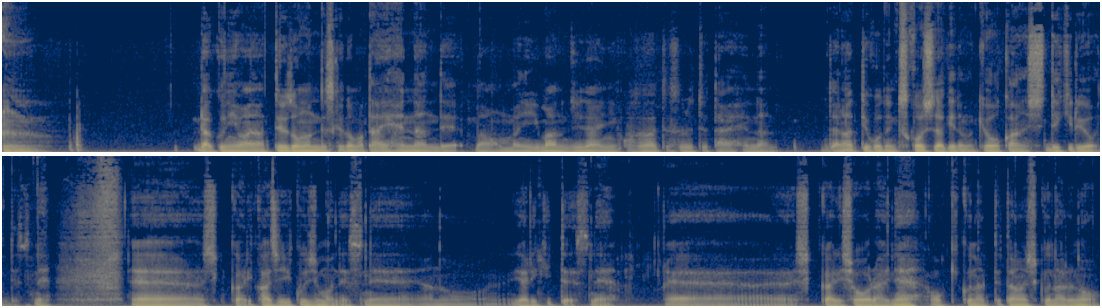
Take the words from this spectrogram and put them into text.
うん、楽にはなってると思うんですけども大変なんでまあほんまに今の時代に子育てするって大変なんだなっていうことに少しだけでも共感しできるようにですね、えー、しっかり家事育児もですねあのやりきってですね、えー、しっかり将来ね大きくなって楽しくなるのを、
